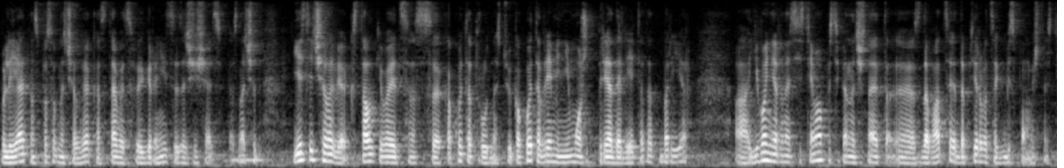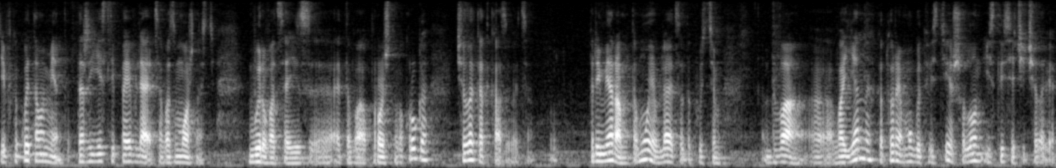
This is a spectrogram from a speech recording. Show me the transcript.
влияют на способность человека отстаивать свои границы и защищать себя. Значит, если человек сталкивается с какой-то трудностью и какое-то время не может преодолеть этот барьер, а, его нервная система постепенно начинает э, сдаваться и адаптироваться к беспомощности. И в какой-то момент, даже если появляется возможность вырваться из э, этого порочного круга, человек отказывается. Примером тому является, допустим, два э, военных, которые могут вести эшелон из тысячи человек.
